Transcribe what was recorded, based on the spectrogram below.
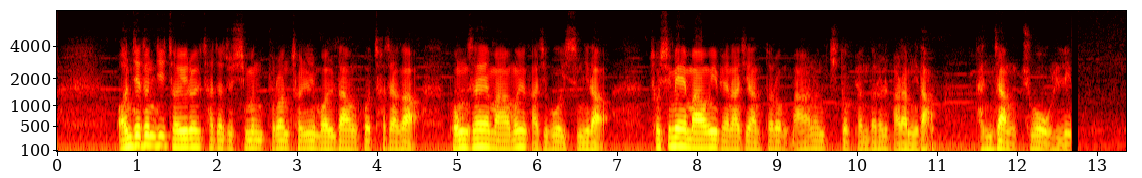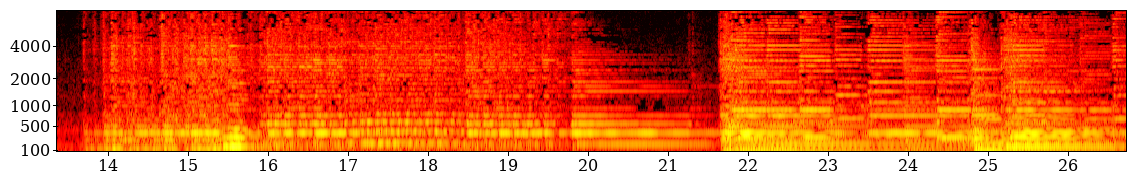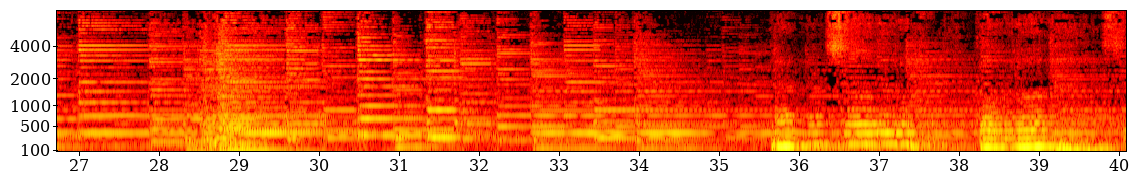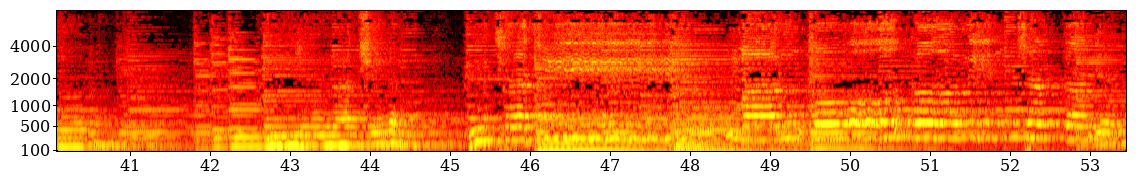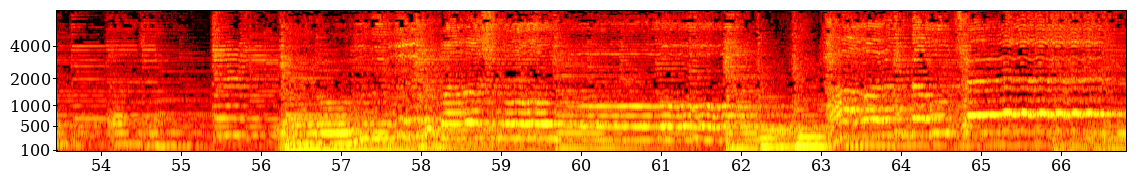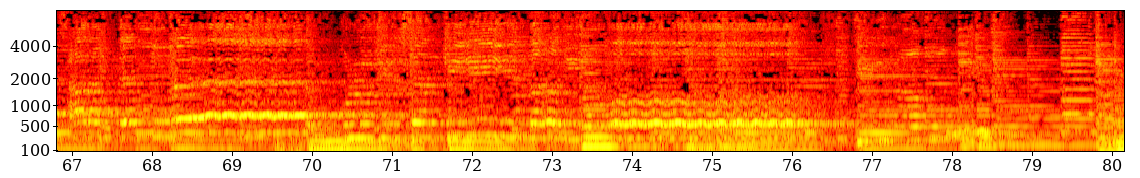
언제든지 저희를 찾아주시면 불원천리 멀다 않고 찾아가 봉사의 마음을 가지고 있습니다. 초심의 마음이 변하지 않도록 많은 지도 편들을 바랍니다. 단장 주호 울림 Oh.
